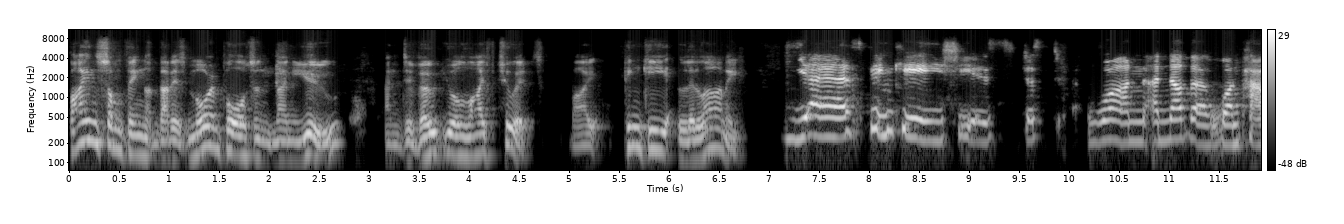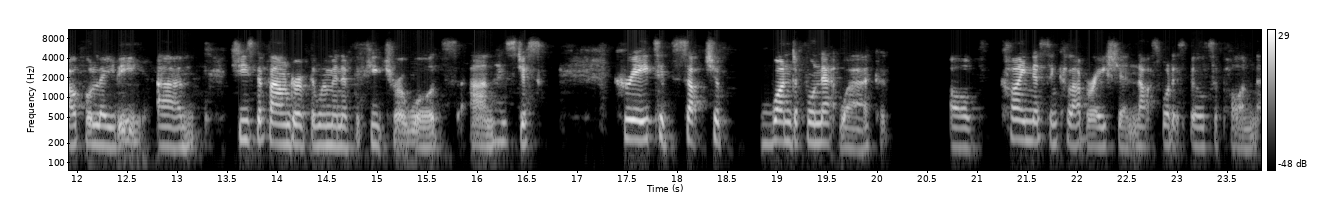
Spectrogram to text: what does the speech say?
"Find something that is more important than you, and devote your life to it." By Pinky Lilani. Yes, Pinky. She is just one another one powerful lady. Um, she's the founder of the Women of the Future Awards and has just created such a wonderful network of kindness and collaboration. That's what it's built upon.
